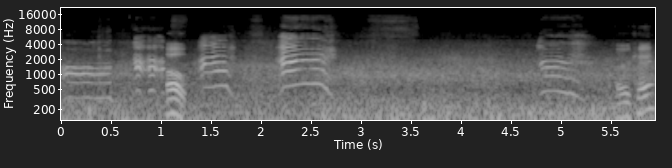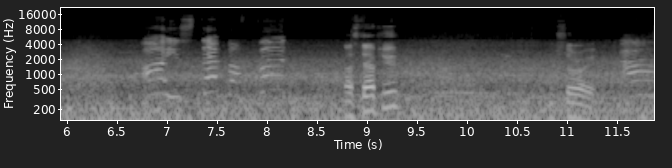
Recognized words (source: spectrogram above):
Uh, ah, ah, Oh, ah, ah, ah. are you okay? Oh, you step my foot. I step you? sorry. Uh,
